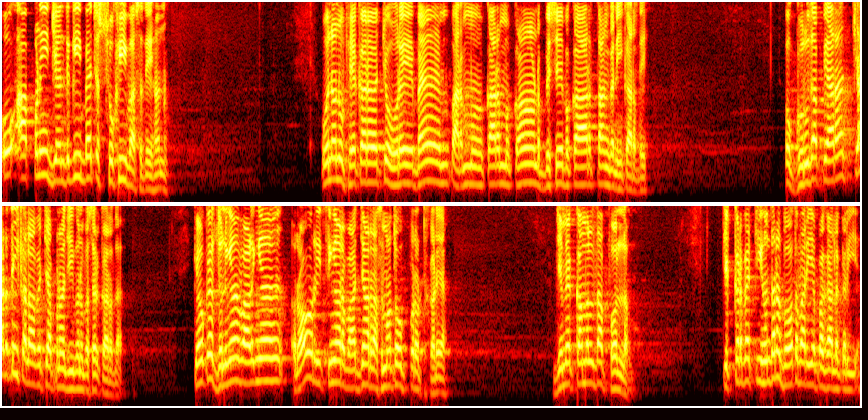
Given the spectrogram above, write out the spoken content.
ਉਹ ਆਪਣੀ ਜ਼ਿੰਦਗੀ ਵਿੱਚ ਸੁਖੀ ਵਸਦੇ ਹਨ। ਉਹਨਾਂ ਨੂੰ ਫਿਕਰ, ਝੋਰੇ, ਵਹਿਮ, ਭਰਮ, ਕਰਮ, ਕਾਂਡ ਵਿਸੇ ਵਿਕਾਰ ਤੰਗ ਨਹੀਂ ਕਰਦੇ। ਉਹ ਗੁਰੂ ਦਾ ਪਿਆਰਾ ਚੜ੍ਹਦੀ ਕਲਾ ਵਿੱਚ ਆਪਣਾ ਜੀਵਨ ਬਸਰ ਕਰਦਾ ਕਿਉਂਕਿ ਦੁਨੀਆ ਵਾਲੀਆਂ ਰੋਹ ਰੀਤੀਆਂ ਰਿਵਾਜਾਂ, ਰਸਮਾਂ ਤੋਂ ਉੱਪਰ ਉੱਠ ਖੜਿਆ। ਜਿਵੇਂ ਕਮਲ ਦਾ ਫੁੱਲ। ਚਿੱਕੜ ਵਿੱਚ ਹੀ ਹੁੰਦਾ ਨਾ, ਬਹੁਤ ਵਾਰੀ ਆਪਾਂ ਗੱਲ ਕਰੀਏ।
